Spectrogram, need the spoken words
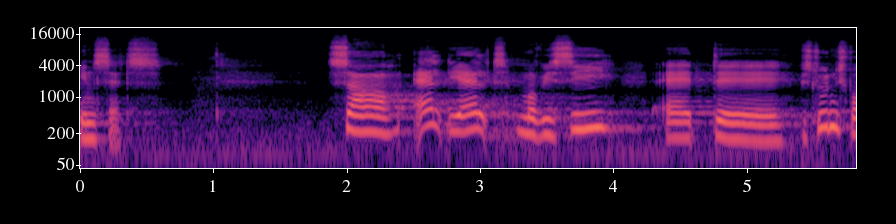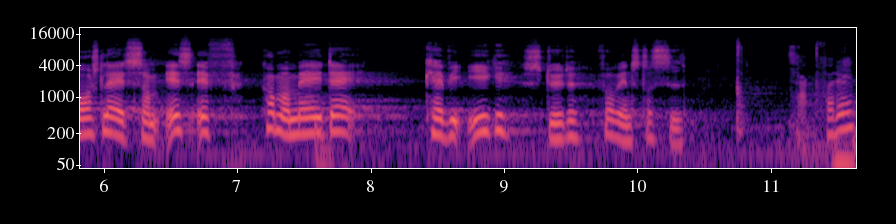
indsats. Så alt i alt må vi sige, at øh, beslutningsforslaget, som SF kommer med i dag, kan vi ikke støtte fra Venstres side. Tak for det.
